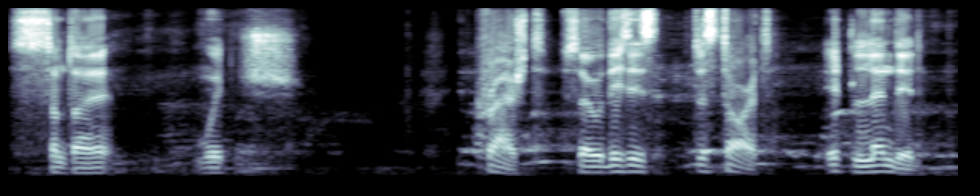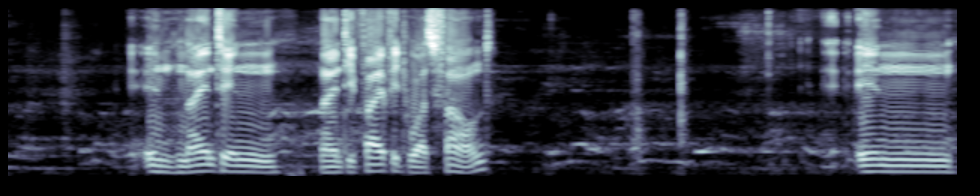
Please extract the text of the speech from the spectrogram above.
sometime which crashed. So this is the start. It landed. In 1995 it was found in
